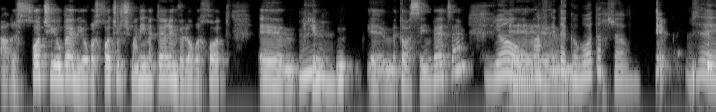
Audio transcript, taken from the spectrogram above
הריחות שיהיו בהם יהיו ריחות של שמנים אתרים ולא ריחות אה, mm. אה, מתועשים בעצם. יואו, אה, אהבתי את הגבות עכשיו. זה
